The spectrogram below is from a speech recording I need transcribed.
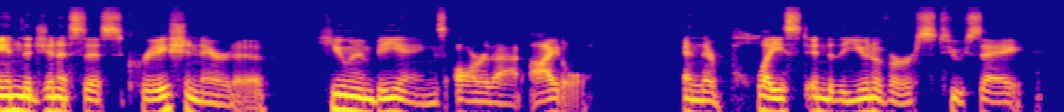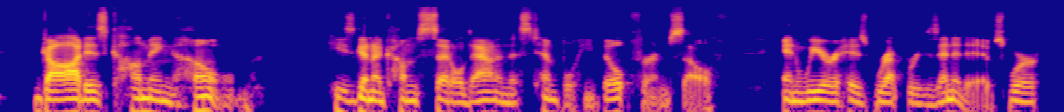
In the Genesis creation narrative, human beings are that idol and they're placed into the universe to say God is coming home. He's going to come settle down in this temple he built for himself and we are his representatives. We're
